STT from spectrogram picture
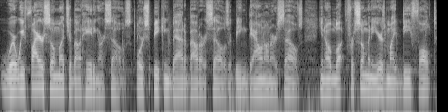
where we fire so much about hating ourselves or speaking bad about ourselves or being down on ourselves. You know, for so many years, my default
